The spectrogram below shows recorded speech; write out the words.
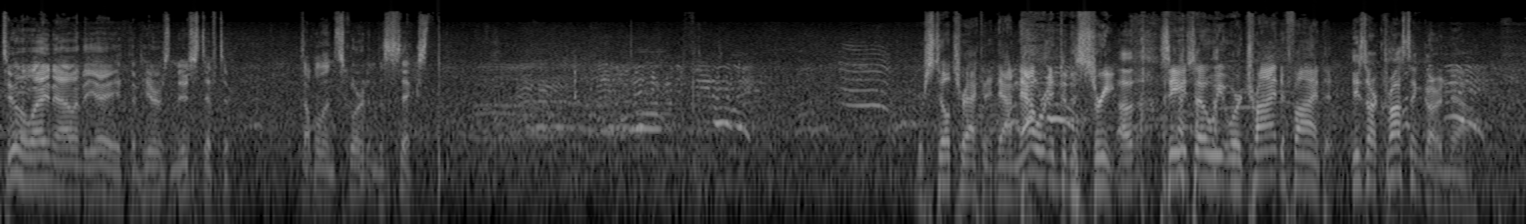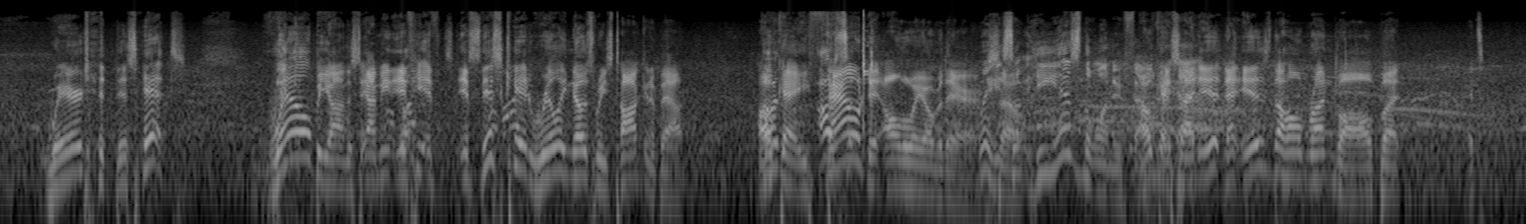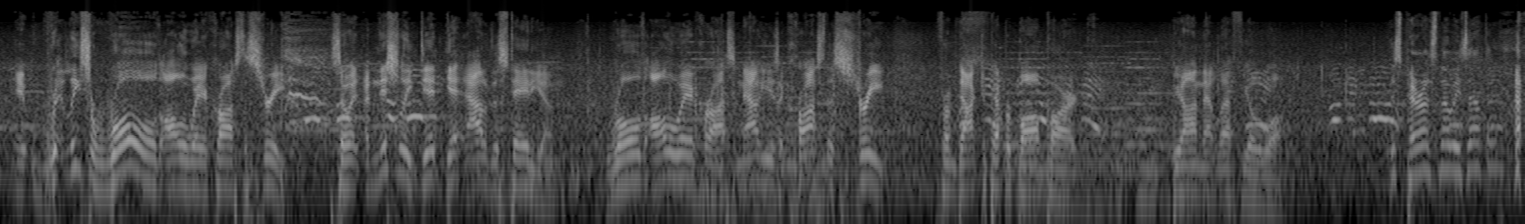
Two away now in the eighth, and here's New Stifton. Double and scored in the sixth. We're still tracking it down. Now we're into the street. Oh. See, so we, we're trying to find it. He's our crossing guard now. Where did this hit? Well beyond the. I mean, if, he, if if this kid really knows what he's talking about, oh, okay, he oh, found so it all the way over there. Wait, so. so he is the one who found okay, it. Okay, so that is, that is the home run ball, but it's it at least rolled all the way across the street. So it initially did get out of the stadium, rolled all the way across, and now he is across the street from Dr. Pepper Ballpark beyond that left field wall. His parents know he's out there?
